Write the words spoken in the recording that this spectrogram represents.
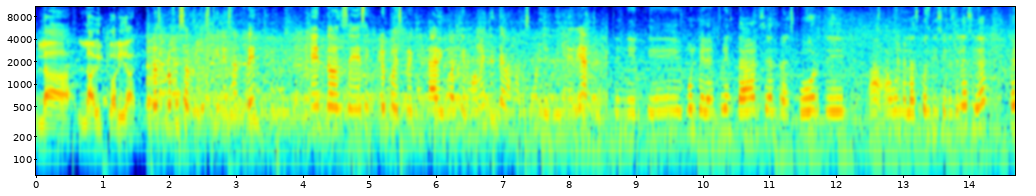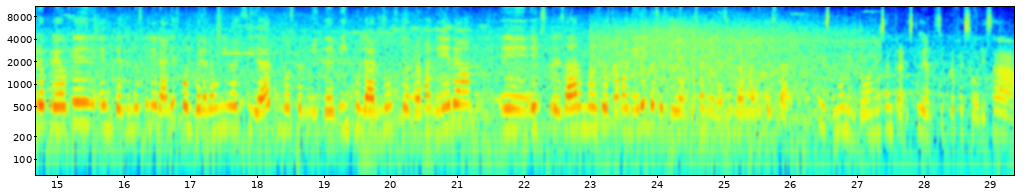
la, la virtualidad. Los profesores los tienes al frente. Entonces le puedes preguntar en cualquier momento y te van a responder de inmediato. tener que volver a enfrentarse al transporte, a, a, bueno, las condiciones de la ciudad, pero creo que en términos generales volver a la universidad nos permite vincularnos de otra manera, eh, expresarnos de otra manera y los estudiantes también así lo han manifestado. En este momento vamos a entrar estudiantes y profesores a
